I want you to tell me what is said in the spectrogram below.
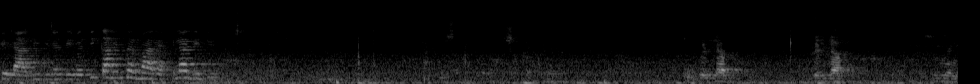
पिला दीजिए ना देवर जी काहे सर मारे पिला दीजिए बिल्ड अप सुमन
